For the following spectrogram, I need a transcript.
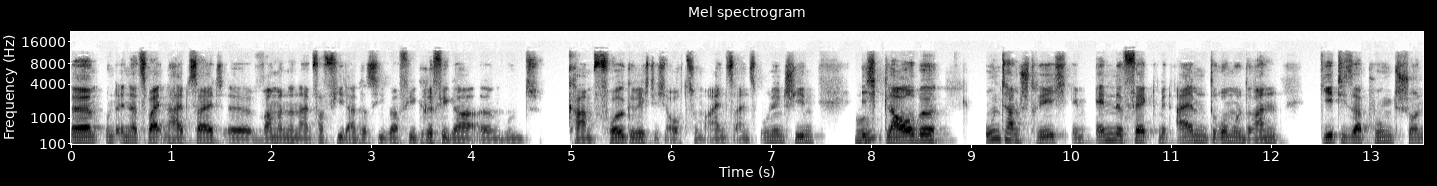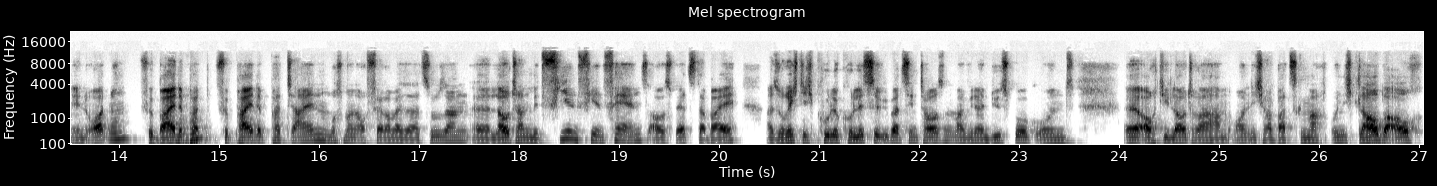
Ähm, und in der zweiten Halbzeit äh, war man dann einfach viel aggressiver, viel griffiger ähm, und kam folgerichtig auch zum 1-1 Unentschieden. Mhm. Ich glaube, unterm Strich, im Endeffekt mit allem Drum und Dran, geht dieser Punkt schon in Ordnung. Für beide, mhm. für beide Parteien muss man auch fairerweise dazu sagen. Äh, Lautern mit vielen, vielen Fans auswärts dabei. Also richtig coole Kulisse, über 10.000 mal wieder in Duisburg und äh, auch die Lauterer haben ordentlich Rabatz gemacht. Und ich glaube auch,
